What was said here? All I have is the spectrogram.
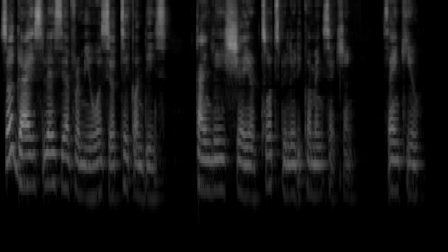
So, guys, let's hear from you. What's your take on this? Kindly share your thoughts below the comment section. Thank you.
